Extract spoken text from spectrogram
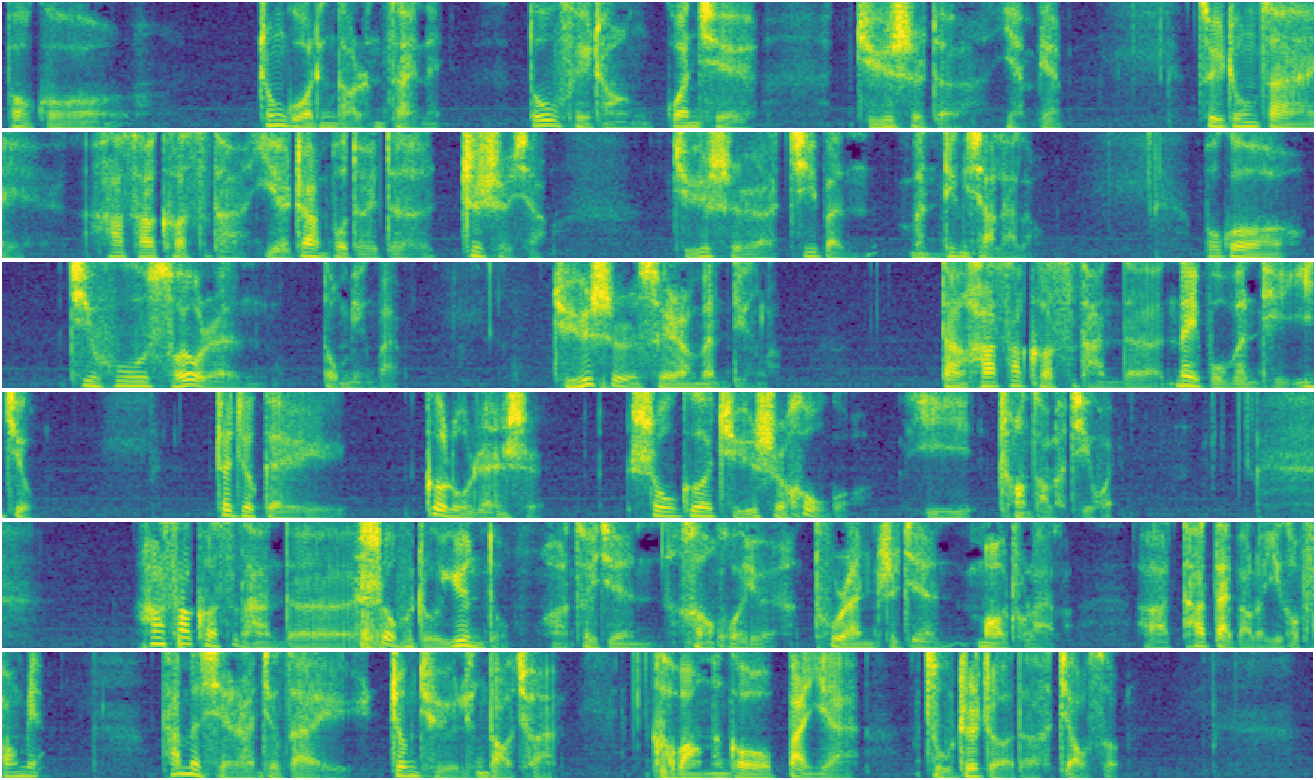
包括中国领导人在内，都非常关切局势的演变。最终，在哈萨克斯坦野战部队的支持下，局势基本稳定下来了。不过，几乎所有人都明白，局势虽然稳定了，但哈萨克斯坦的内部问题依旧。这就给各路人士。收割局势后果，以创造了机会。哈萨克斯坦的社会主义运动啊，最近很活跃，突然之间冒出来了啊，它代表了一个方面，他们显然就在争取领导权，渴望能够扮演组织者的角色。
